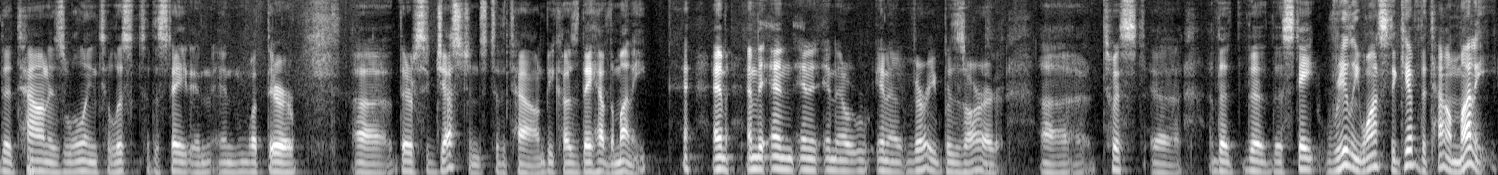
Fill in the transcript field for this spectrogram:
the town is willing to listen to the state and, and what their uh, their suggestions to the town because they have the money, and and the, and, and in a in a very bizarre. Uh, twist. Uh, the, the the state really wants to give the town money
